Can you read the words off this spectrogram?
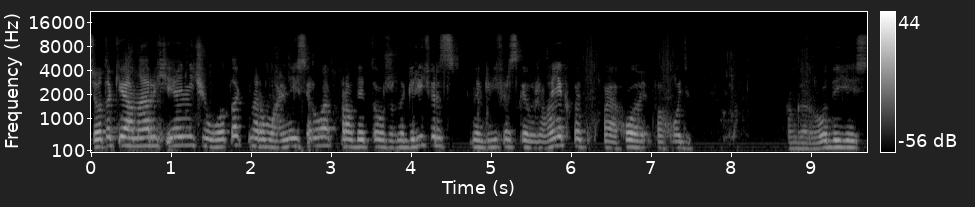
Все-таки анархия, ничего, так нормальный сервак. Правда, это уже на, гриферс, на гриферское выживание какое-то походит. Огороды есть.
